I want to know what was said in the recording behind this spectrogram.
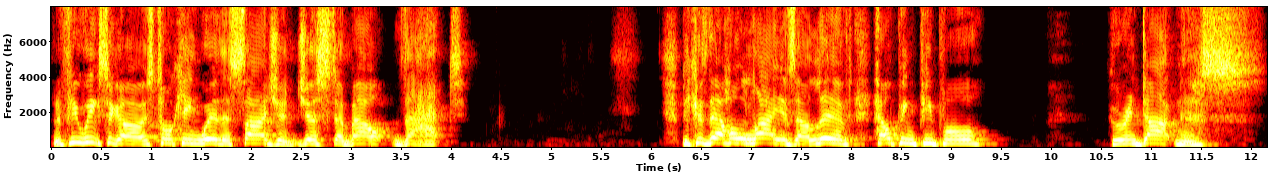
And a few weeks ago, I was talking with a sergeant just about that. Because their whole lives are lived helping people who are in darkness.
